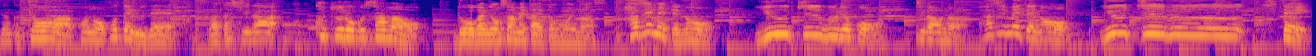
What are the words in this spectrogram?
う。なんか今日はこのホテルで私がくつろぐ様を動画に収めたいと思います。初めての YouTube 旅行違うな。初めての YouTube ステイ。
